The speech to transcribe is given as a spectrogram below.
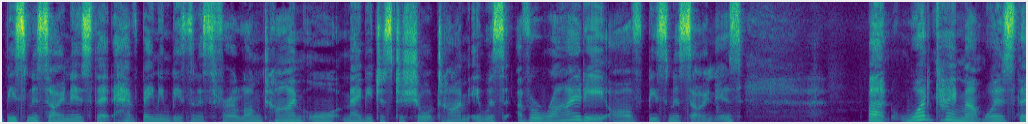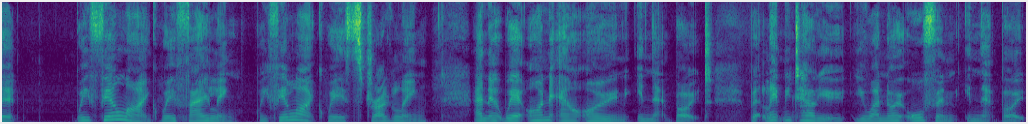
business owners that have been in business for a long time or maybe just a short time. It was a variety of business owners. But what came up was that we feel like we're failing. We feel like we're struggling and that we're on our own in that boat. But let me tell you, you are no orphan in that boat.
